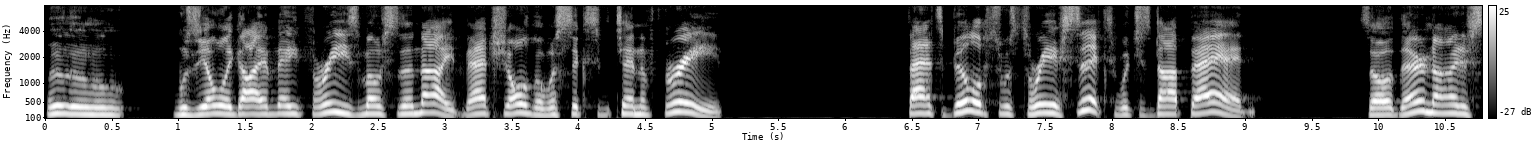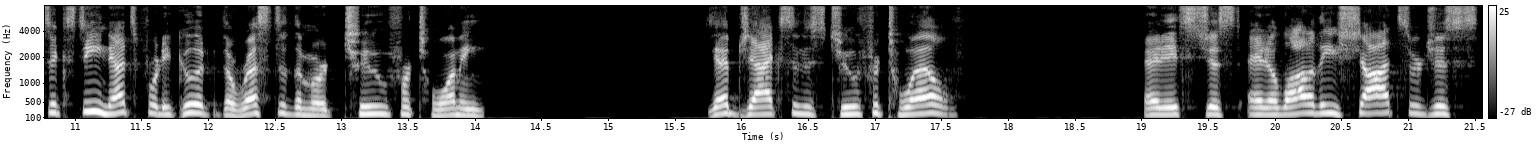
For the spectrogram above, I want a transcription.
who was the only guy who made threes most of the night. Matt Shulga was six of 10 of three. Fats Billups was three of six, which is not bad. So they're nine of 16. That's pretty good. The rest of them are two for 20. Zeb Jackson is two for 12. And it's just, and a lot of these shots are just,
